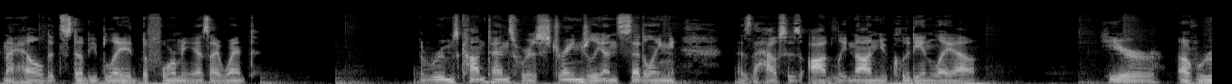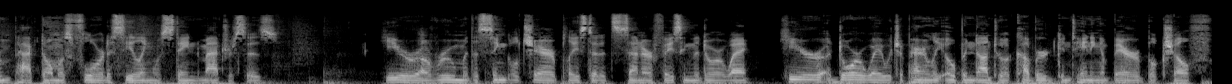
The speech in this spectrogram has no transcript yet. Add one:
and I held its stubby blade before me as I went. The room's contents were as strangely unsettling as the house's oddly non-Euclidean layout. Here, a room packed almost floor to ceiling with stained mattresses. Here, a room with a single chair placed at its center facing the doorway. Here, a doorway which apparently opened onto a cupboard containing a bare bookshelf.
